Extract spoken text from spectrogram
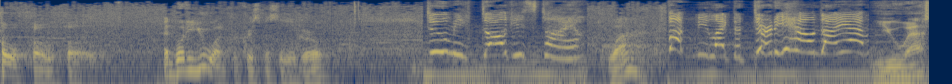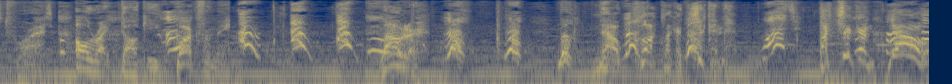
Ho, ho, ho. And what do you want for Christmas, little girl? Do me doggy style. Why? Fuck me like the dirty hound I am. You asked for it. All right, doggy, uh, bark for me. Ow, ow, ow. Louder. Uh, uh. Now cluck like a chicken. What? A chicken! No!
